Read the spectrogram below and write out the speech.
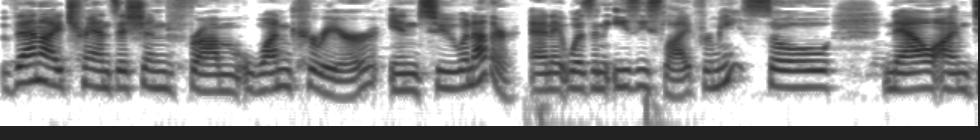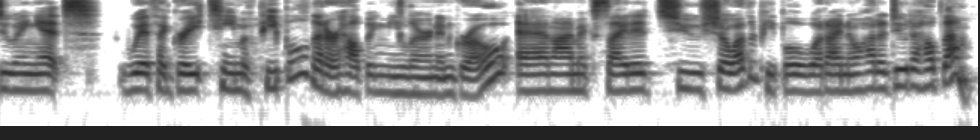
then I transitioned from one career into another and it was an easy slide for me. So now I'm doing it with a great team of people that are helping me learn and grow. And I'm excited to show other people what I know how to do to help them.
